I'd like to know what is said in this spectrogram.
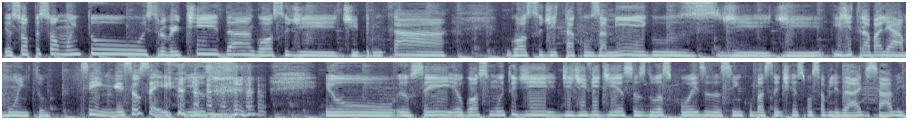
eu sou uma pessoa muito extrovertida, gosto de, de brincar, gosto de estar com os amigos, de, de, e de trabalhar muito. Sim, isso eu sei. Eu, eu, eu sei, eu gosto muito de, de dividir essas duas coisas, assim, com bastante responsabilidade, sabe?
